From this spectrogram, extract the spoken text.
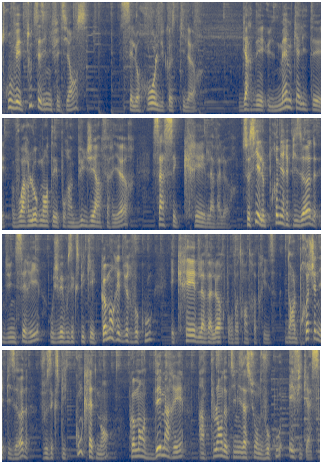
Trouver toutes ces inefficiences, c'est le rôle du cost killer. Garder une même qualité, voire l'augmenter pour un budget inférieur, ça c'est créer de la valeur. Ceci est le premier épisode d'une série où je vais vous expliquer comment réduire vos coûts et créer de la valeur pour votre entreprise. Dans le prochain épisode, je vous explique concrètement comment démarrer un plan d'optimisation de vos coûts efficace.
